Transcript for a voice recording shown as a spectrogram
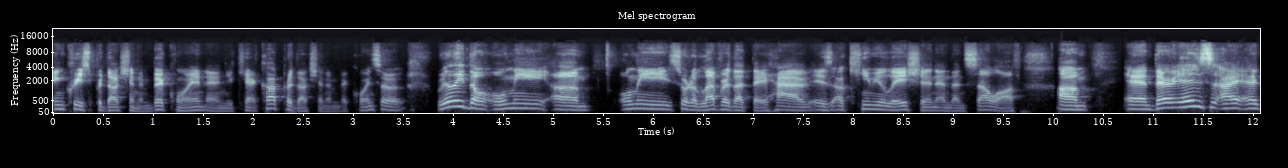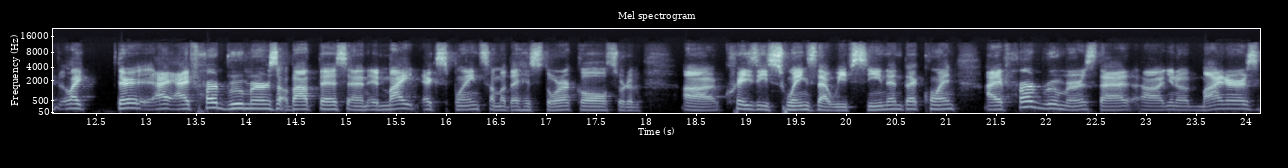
increase production in Bitcoin and you can't cut production in Bitcoin. So, really, the only um, only sort of lever that they have is accumulation and then sell off. Um, and there is I, I like there I, have heard rumors about this, and it might explain some of the historical sort of uh, crazy swings that we've seen in Bitcoin. I've heard rumors that uh, you know miners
